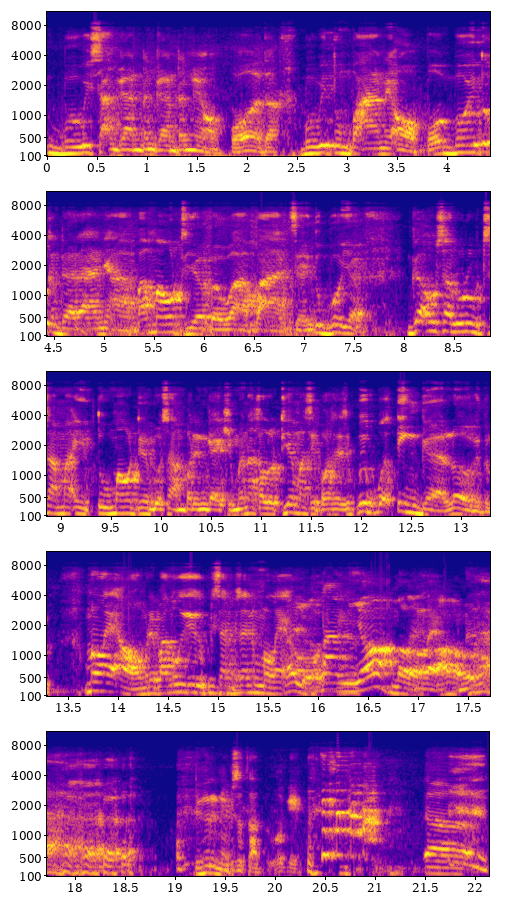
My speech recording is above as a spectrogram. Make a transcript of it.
Bowi sak ganteng-gantengnya opo atau Bowi tumpahannya opo, Bowi itu kendaraannya apa, mau dia bawa apa aja? Itu Boy ya nggak usah luluh sama itu. Mau dia buat samperin kayak gimana? Kalau dia masih posesif Boy buat tinggal lo gitu. Loh melek oh mereka tuh pisan-pisan melek Ayo, oh. tangyo melek. Melek. Oh. dengerin episode 1 oke. Eh,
